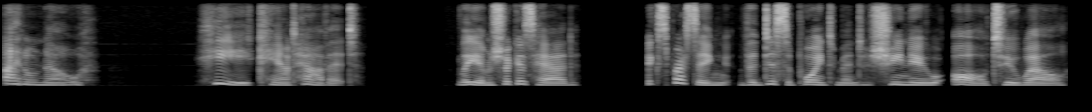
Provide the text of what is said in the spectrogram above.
I don't know. He can't have it. Liam shook his head, expressing the disappointment she knew all too well.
